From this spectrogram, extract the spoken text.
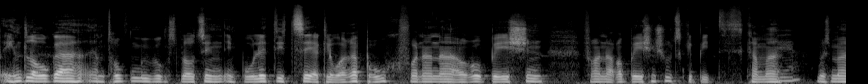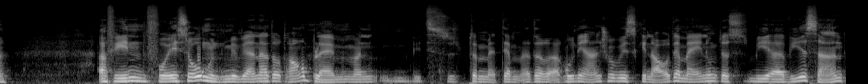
Endlager am Truppenübungsplatz in, in Politice ein klarer Bruch von einer europäischen, von einem europäischen Schutzgebiet. Das kann man, ja. muss man auf jeden Fall sagen und wir werden auch da dranbleiben. Ich meine, der, der, der Rune Anschub ist genau der Meinung, dass wir, wir sind,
